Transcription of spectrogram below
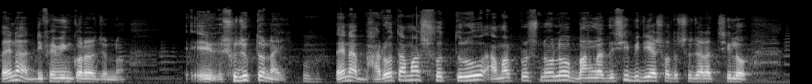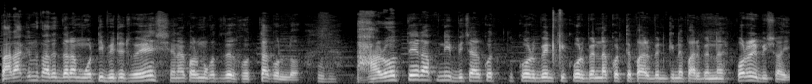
তাই না? ডিফেমিং করার জন্য। সুযোগ তো নাই। তাই না? ভারত আমার শত্রু। আমার প্রশ্ন হলো বাংলাদেশি বিডিআর সদস্য যারা ছিল তারা কিন্তু তাদের দ্বারা মোটিভেটেড হয়ে সেনা কর্মকর্তাদের হত্যা করল? ভারতের আপনি বিচার করবেন কি করবেন না করতে পারবেন কি না পারবেন না? পরের বিষয়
